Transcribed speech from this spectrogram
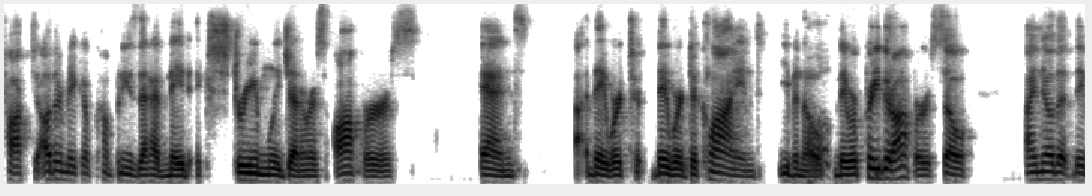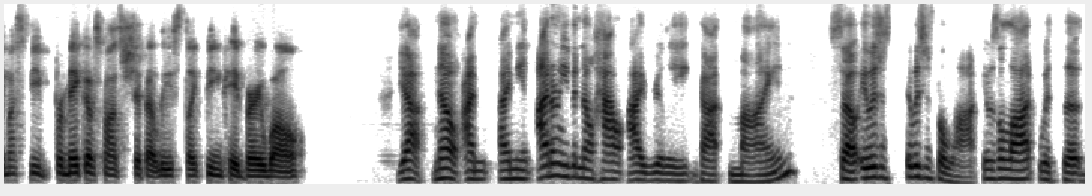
talked to other makeup companies that have made extremely generous offers and uh, they were t- they were declined even though Oh. they were pretty good offers. So I know that they must be for makeup sponsorship at least like being paid very well. Yeah. No, I'm I mean, I don't even know how I really got mine. So it was just it was just a lot. It was a lot with the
